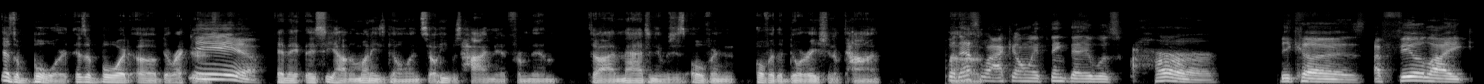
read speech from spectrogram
there's a board, there's a board of directors, Yeah, and they, they see how the money's going. So he was hiding it from them. So I imagine it was just over and over the duration of time. but that's Uh, why I can only think that it was her because I feel like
